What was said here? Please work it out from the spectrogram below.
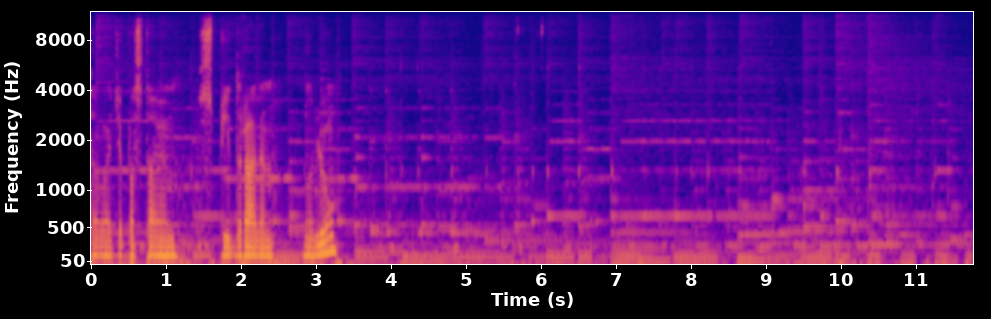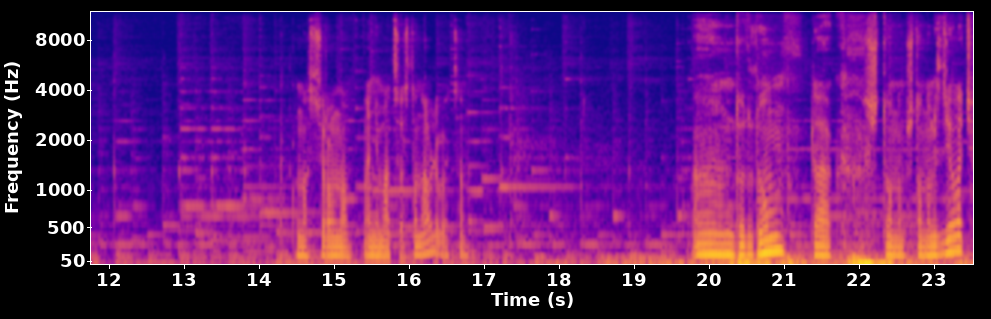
Давайте поставим speed равен нулю. у нас все равно анимация останавливается. Так, что нам, что нам сделать?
